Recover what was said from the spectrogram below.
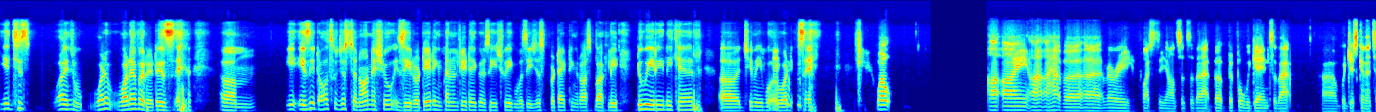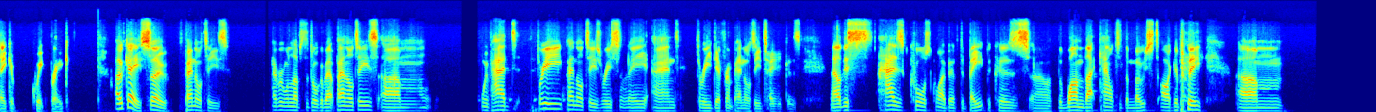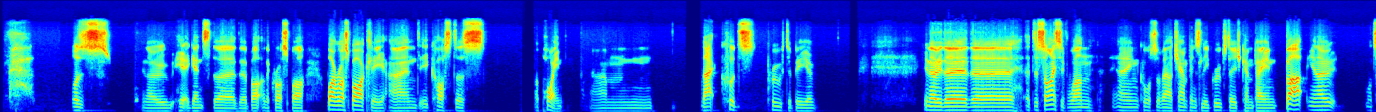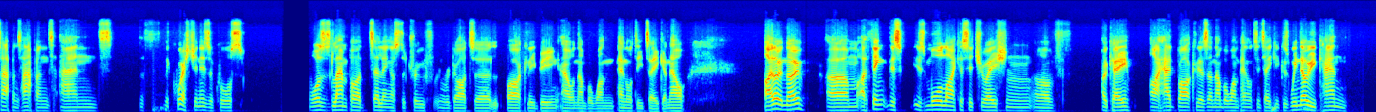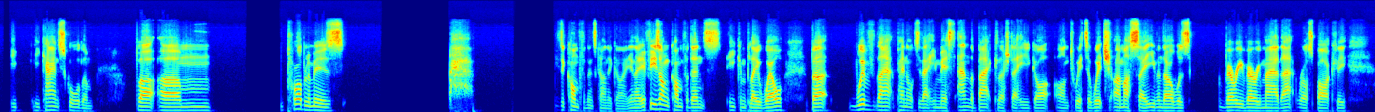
it just whatever it is. um, is it also just a non-issue? Is he rotating penalty takers each week? Was he just protecting Ross Barkley? Do we really care? Uh, Jimmy, what, what do you say? Well, I I have a, a very feisty answer to that, but before we get into that, uh, we're just going to take a quick break. Okay, so penalties. Everyone loves to talk about penalties. Um, we've had three penalties recently and three different penalty takers. Now, this has caused quite a bit of debate because uh, the one that counted the most, arguably, um, was you know hit against the the bar, the crossbar by Ross Barkley, and it cost us a point. Um, that could prove to be a you know the the a decisive one in course of our Champions League group stage campaign. But you know what's happened happened, and the, the question is, of course, was Lampard telling us the truth in regard to Barkley being our number one penalty taker? Now, I don't know. Um, I think this is more like a situation of, okay, I had Barkley as a number one penalty taker because we know he can, he, he can score them, but um, the problem is he's a confidence kind of guy. You know, if he's on confidence, he can play well. But with that penalty that he missed and the backlash that he got on Twitter, which I must say, even though I was very, very mad at Ross Barkley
